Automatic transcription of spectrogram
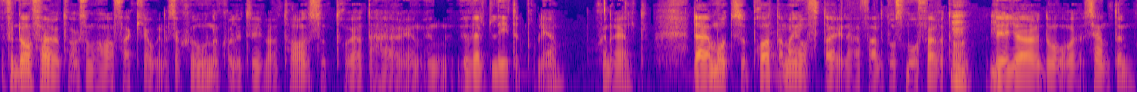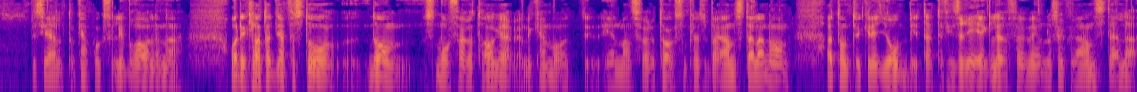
för de företag som har fackliga organisationer och kollektivavtal så tror jag att det här är en, en, ett väldigt litet problem generellt. Däremot så pratar man ju ofta i det här fallet om små företag. Mm, mm. Det gör då Centern speciellt och kanske också Liberalerna. Och det är klart att jag förstår de småföretagare, det kan vara ett enmansföretag som plötsligt börjar anställa någon, att de tycker det är jobbigt att det finns regler för vem de ska kunna anställa.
